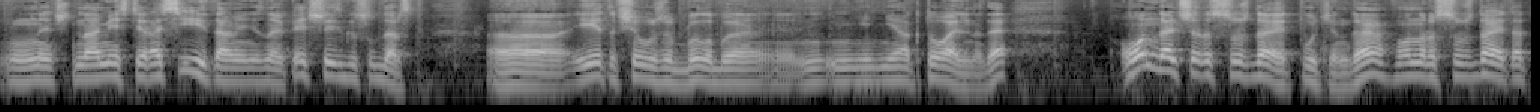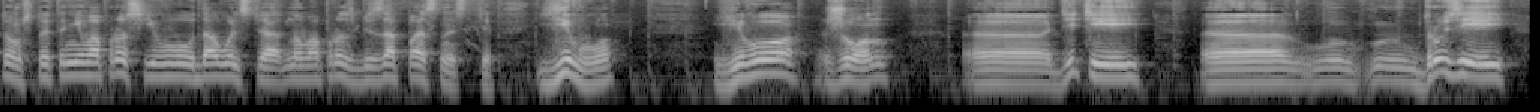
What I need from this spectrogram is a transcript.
значит, на месте России, там, я не знаю, 5-6 государств. И это все уже было бы не, не актуально, да. Он дальше рассуждает, Путин, да, он рассуждает о том, что это не вопрос его удовольствия, но вопрос безопасности его, его жен, э, детей, э, друзей, э,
